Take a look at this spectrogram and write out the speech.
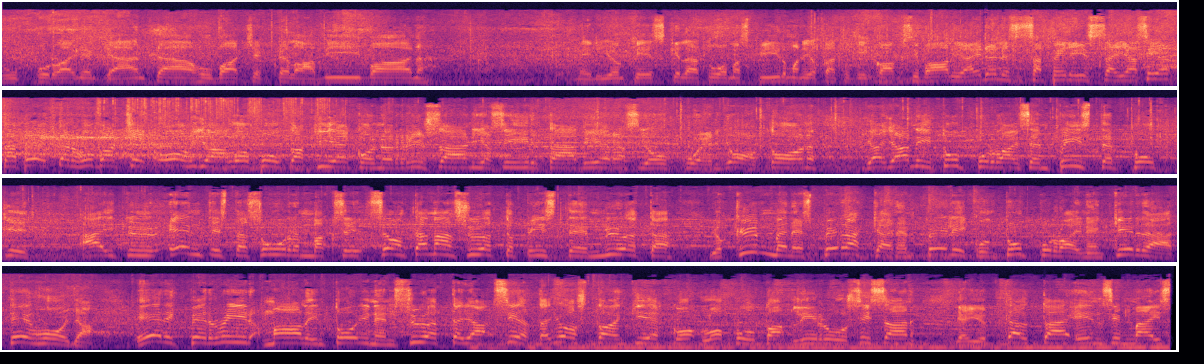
Tuppurainen kääntää, Hubacek pelaa viivaan. Neliön keskellä Tuomas Piilman, joka teki kaksi maalia edellisessä pelissä. Ja sieltä Peter Hubacek ohjaa lopulta kiekon rysään ja siirtää vierasjoukkueen johtoon. Ja Jani Tuppuraisen pisteputki äityy entistä suuremmaksi. Se on tämän syöttöpisteen myötä jo kymmenes peräkkäinen peli, kun Tuppurainen kerää tehoja. Erik Perrin maalin toinen syöttäjä. Sieltä jostain kiekko lopulta liruu sisään ja jytkäyttää ensimmäisen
